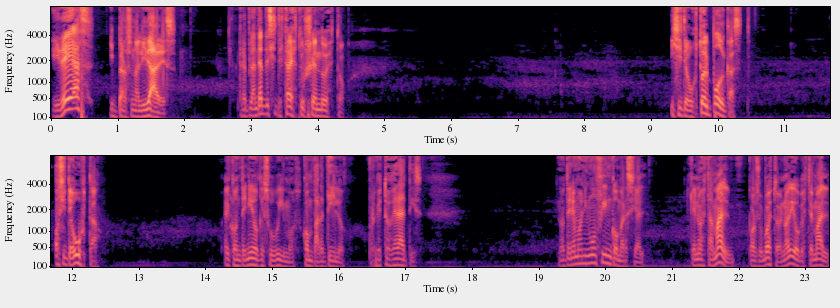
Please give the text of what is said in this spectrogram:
ideas y personalidades. Replanteate si te está destruyendo esto. Y si te gustó el podcast, o si te gusta el contenido que subimos, compartilo, porque esto es gratis. No tenemos ningún fin comercial, que no está mal, por supuesto, no digo que esté mal,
